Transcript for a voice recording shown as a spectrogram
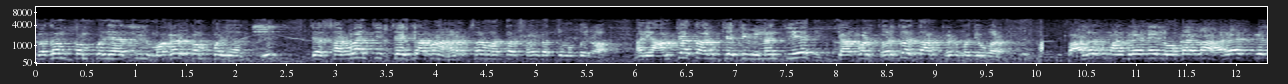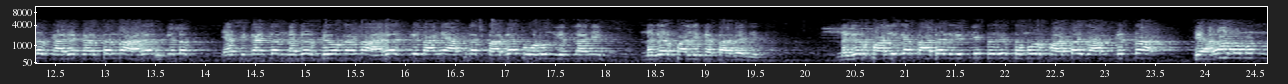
कदम कंपनी असतील मगर कंपनी असतील त्या सर्वांची इच्छा आहे की आपण हडपसर मतदारसंघातून उभे राहा. आणि आमच्या तालुक्याची विनंती आहे की आपण कर्जत जामखेडमध्ये उभा राहा. पालकमंत्र्यांनी लोकांना हऱ्यास केलं कार्यकर्त्यांना हऱ्यास केलं या ठिकाणच्या नगरसेवकांना हऱ्यास केलं आणि आपल्या ताब्यात ओढून घेतलं आणि नगरपालिका ताब्यात घेतली. नगरपालिका ताब्यात घेतली तरी समोर पाहता जामखेडचा चेहरा म्हणून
